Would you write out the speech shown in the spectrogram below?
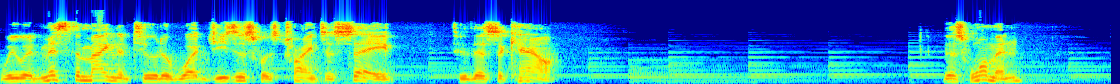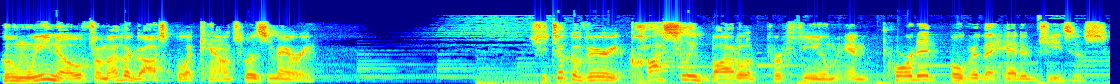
we would miss the magnitude of what Jesus was trying to say through this account. This woman, whom we know from other gospel accounts, was Mary. She took a very costly bottle of perfume and poured it over the head of Jesus.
